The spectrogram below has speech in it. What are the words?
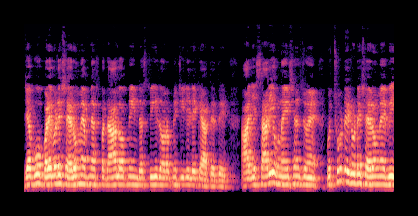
जब वो बड़े बड़े शहरों में अपने अस्पताल और अपनी इंडस्ट्रीज़ और अपनी चीज़ें लेके आते थे। आज ये सारी ऑर्गेनाइजेशन जो हैं, वो छोटे छोटे शहरों में भी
